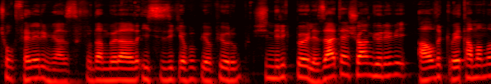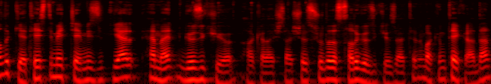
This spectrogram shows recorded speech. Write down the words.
çok severim yani sıfırdan böyle arada işsizlik yapıp yapıyorum. Şimdilik böyle. Zaten şu an görevi aldık ve tamamladık ya teslim edeceğimiz yer hemen gözüküyor arkadaşlar. Şöyle şurada da sarı gözüküyor zaten. Bakın tekrardan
